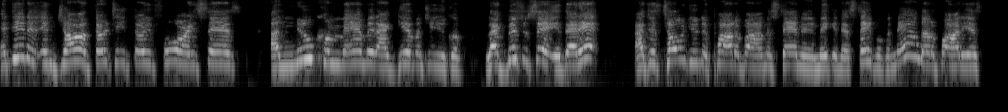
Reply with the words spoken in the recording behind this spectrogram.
And then in John 13, 34, it says, a new commandment I give unto you. Because like Bishop said, is that it? I just told you that part of our understanding and making that statement. But now the other part is,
